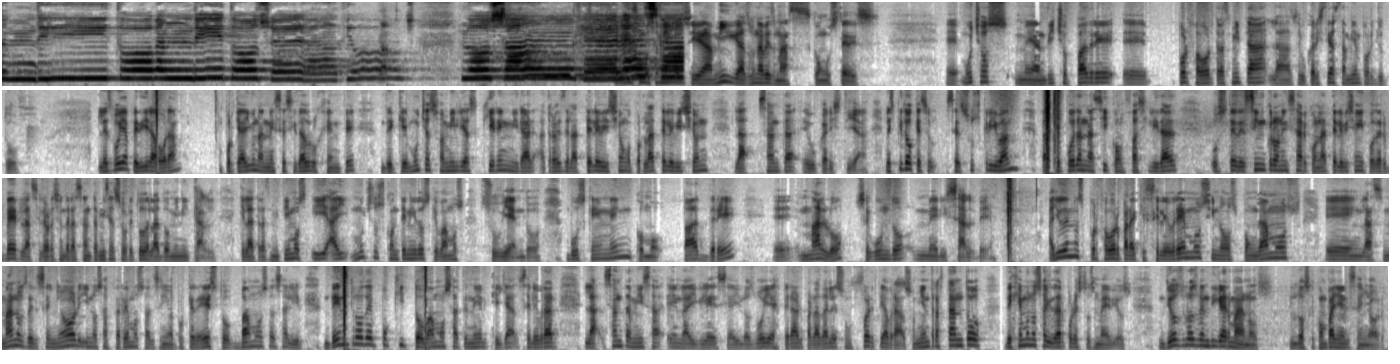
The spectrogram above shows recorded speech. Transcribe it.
bendito, bendito sea Dios. Los ángeles. amigos y amigas, una vez más con ustedes. Eh, muchos me han dicho, Padre, eh, por favor, transmita las Eucaristías también por YouTube. Les voy a pedir ahora porque hay una necesidad urgente de que muchas familias quieren mirar a través de la televisión o por la televisión la Santa Eucaristía. Les pido que se suscriban para que puedan así con facilidad ustedes sincronizar con la televisión y poder ver la celebración de la Santa Misa, sobre todo la dominical, que la transmitimos y hay muchos contenidos que vamos subiendo. Búsquenme como Padre eh, Malo Segundo Merizalde. Ayúdenos por favor para que celebremos y nos pongamos en las manos del Señor y nos aferremos al Señor, porque de esto vamos a salir. Dentro de poquito vamos a tener que ya celebrar la Santa Misa en la iglesia y los voy a esperar para darles un fuerte abrazo. Mientras tanto, dejémonos ayudar por estos medios. Dios los bendiga hermanos, los acompaña el Señor.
